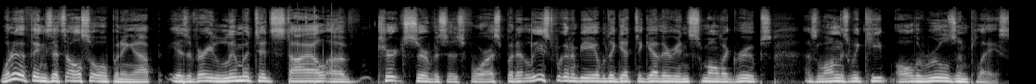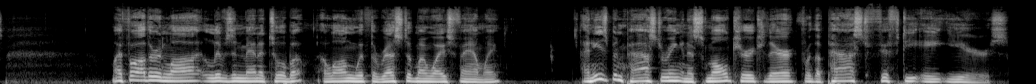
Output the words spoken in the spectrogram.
One of the things that's also opening up is a very limited style of church services for us, but at least we're going to be able to get together in smaller groups as long as we keep all the rules in place. My father in law lives in Manitoba along with the rest of my wife's family, and he's been pastoring in a small church there for the past 58 years.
